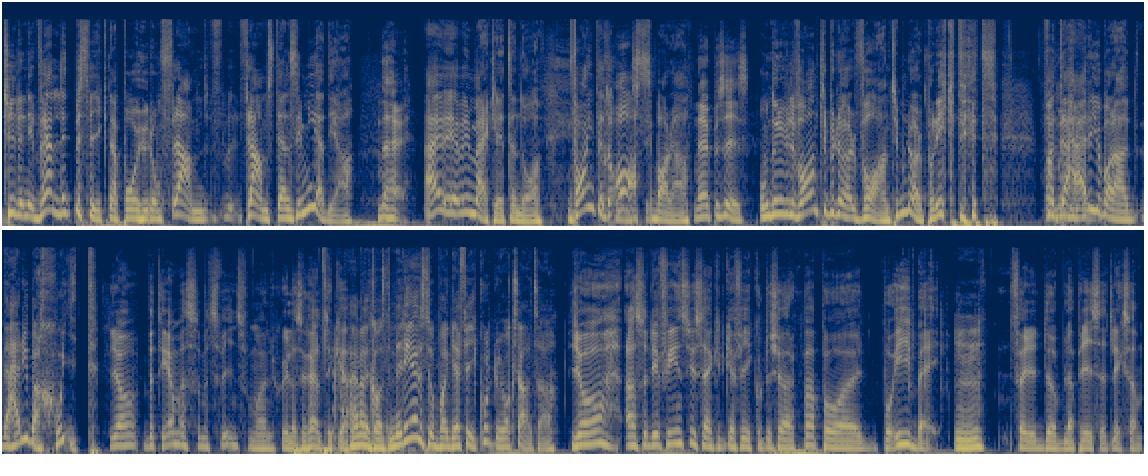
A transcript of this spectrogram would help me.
tydligen är väldigt besvikna på hur de fram, framställs i media. Nej. Nej, Det är märkligt ändå. Var inte ett as bara. Nej, precis. Om du vill vara entreprenör, var entreprenör på riktigt. För men det, här är ju bara, det här är ju bara skit. Ja, beter man sig som ett svin så får man väl skylla sig själv tycker Det jag. är väldigt konstigt. Men det är så på grafikkort nu också alltså? Ja, alltså det finns ju säkert grafikkort att köpa på, på Ebay Mm. för dubbla priset. Liksom.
